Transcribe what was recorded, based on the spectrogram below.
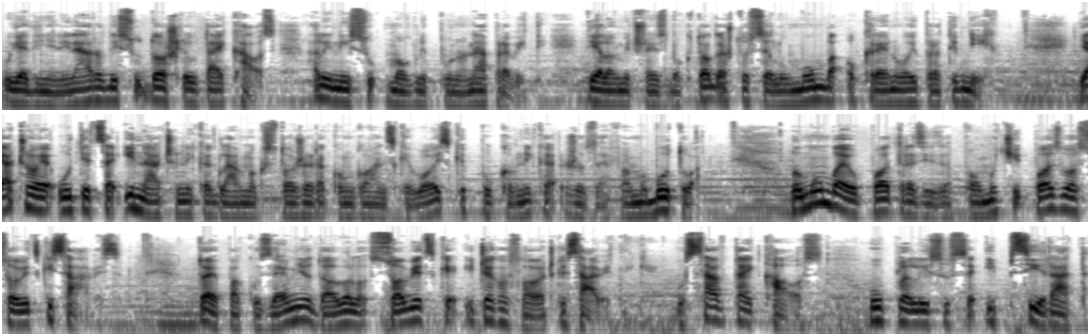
Ujedinjeni narodi su došli u taj kaos, ali nisu mogli puno napraviti. Djelomično i zbog toga što se Lumumba okrenuo i protiv njih. Jačao je utjecaj i načelnika glavnog stožera kongoanske vojske, pukovnika Josefa Mobutua. Lumumba je u potrazi za pomoći pozvao Sovjetski savez. To je pak u zemlju dovelo sovjetske i čehoslovačke savjetnike. U sav taj kaos upleli su se i psi rata,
